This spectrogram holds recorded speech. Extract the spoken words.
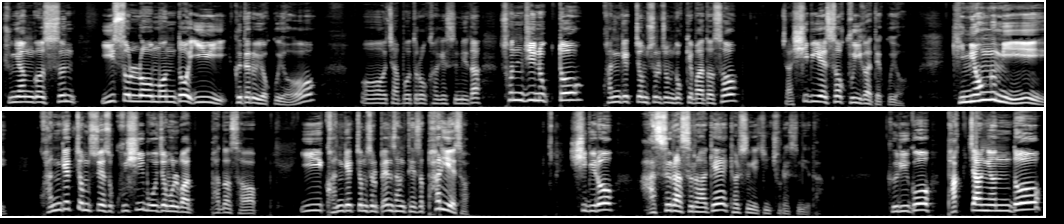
중요한 것은 이솔로몬도 2위 그대로였고요. 어, 자 보도록 하겠습니다. 손진욱도 관객 점수를 좀 높게 받아서 자 12에서 9위가 됐고요. 김영음이 관객 점수에서 95점을 받, 받아서 이 관객 점수를 뺀 상태에서 8위에서 11로 아슬아슬하게 결승에 진출했습니다. 그리고 박장현도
